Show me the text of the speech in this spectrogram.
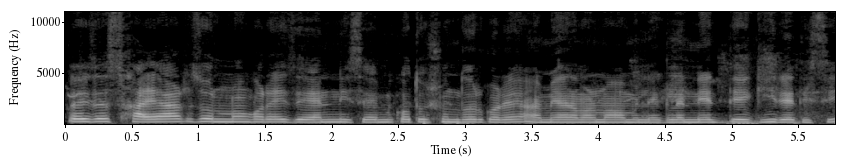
তো এই যে ছায়ার জন্য করে এই যে নিচে আমি কত সুন্দর করে আমি আর আমার মা মিলে এগুলো নেট দিয়ে ঘিরে দিছি।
